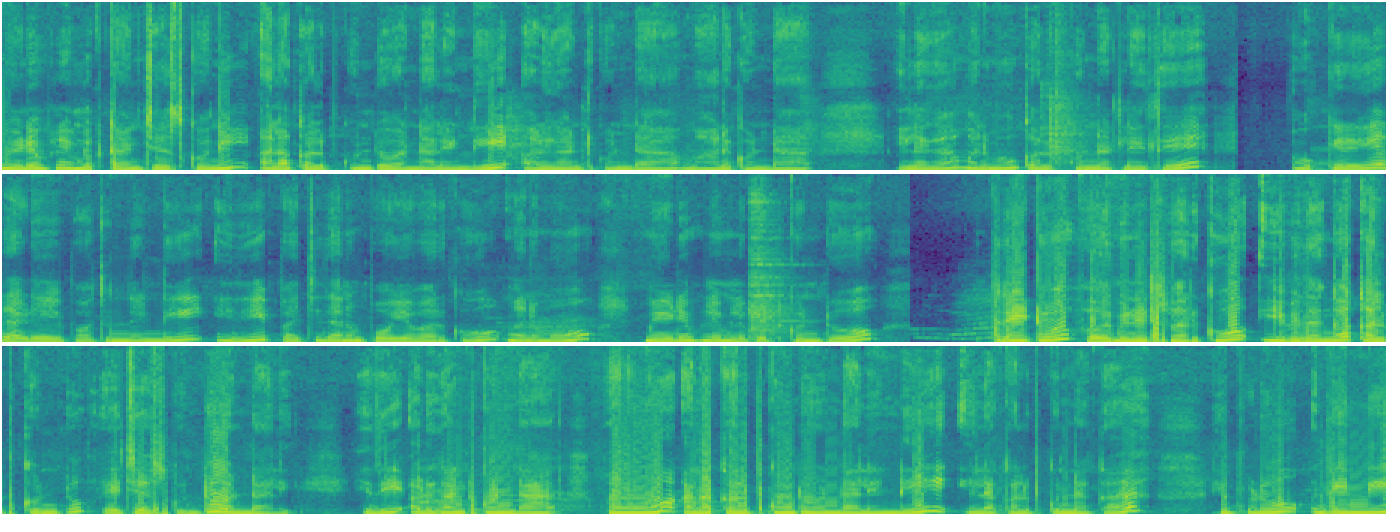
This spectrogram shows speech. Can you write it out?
మీడియం ఫ్లేమ్లోకి టర్న్ చేసుకొని అలా కలుపుకుంటూ ఉండాలండి. అడుగంటకుండా మాడకుండా. ఇలాగా మనము కలుపుకున్నట్లయితే ఉక్కిరి రెడీ అయిపోతుందండి. ఇది పచ్చిదనం పోయే వరకు మనము మీడియం ఫ్లేమ్లో పెట్టుకుంటూ త్రీ టు ఫోర్ మినిట్స్ వరకు ఈ విధంగా కలుపుకుంటూ ఫ్రై చేసుకుంటూ ఉండాలి. ఇది అడుగంటకుండా మనము అలా కలుపుకుంటూ ఉండాలండి. ఇలా కలుపుకున్నాక ఇప్పుడు దీన్ని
